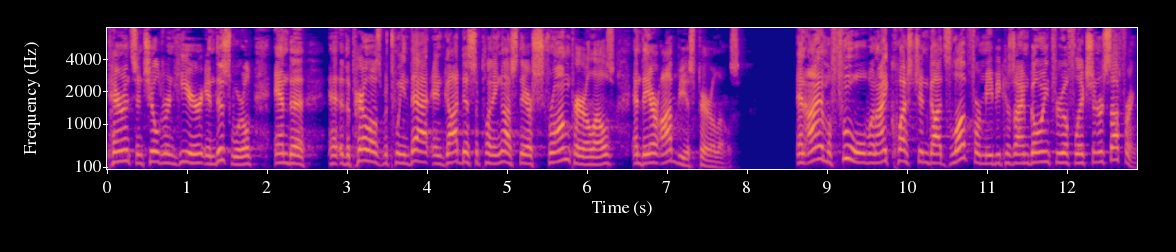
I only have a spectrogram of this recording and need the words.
parents and children here in this world and the, uh, the parallels between that and God disciplining us, they are strong parallels and they are obvious parallels. And I am a fool when I question God's love for me because I'm going through affliction or suffering.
